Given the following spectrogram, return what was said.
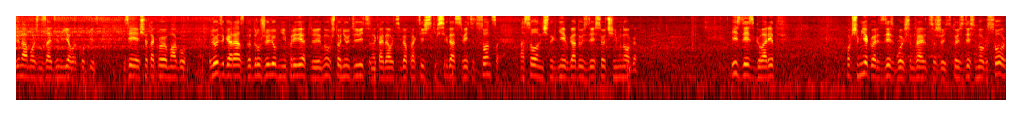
вина можно за 1 евро купить. Где я еще такое могу? Люди гораздо дружелюбнее и приветливее, ну, что неудивительно, когда у тебя практически всегда светит солнце, а солнечных дней в году здесь очень много. И здесь говорит, в общем, мне, говорит, здесь больше нравится жить. То есть здесь много сол,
